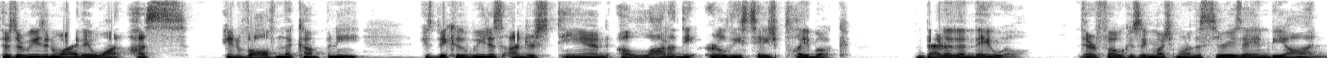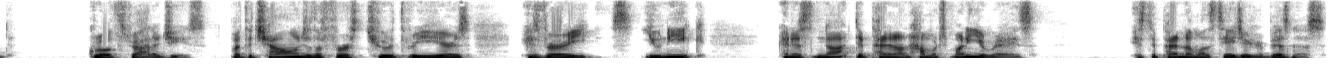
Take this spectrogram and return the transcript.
there's a reason why they want us involved in the company is because we just understand a lot of the early stage playbook better than they will. They're focusing much more on the Series A and beyond. growth strategies. But the challenge of the first two or three years is very unique and it's not dependent on how much money you raise. It's dependent on the stage of your business.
